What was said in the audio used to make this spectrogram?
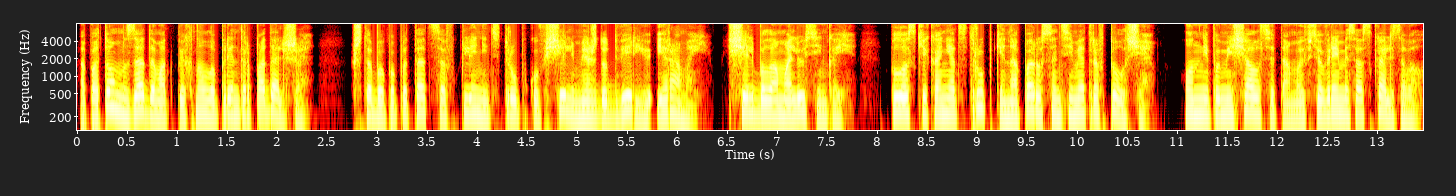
А потом задом отпихнула принтер подальше, чтобы попытаться вклинить трубку в щель между дверью и рамой. Щель была малюсенькой, плоский конец трубки на пару сантиметров толще. Он не помещался там и все время соскальзывал.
